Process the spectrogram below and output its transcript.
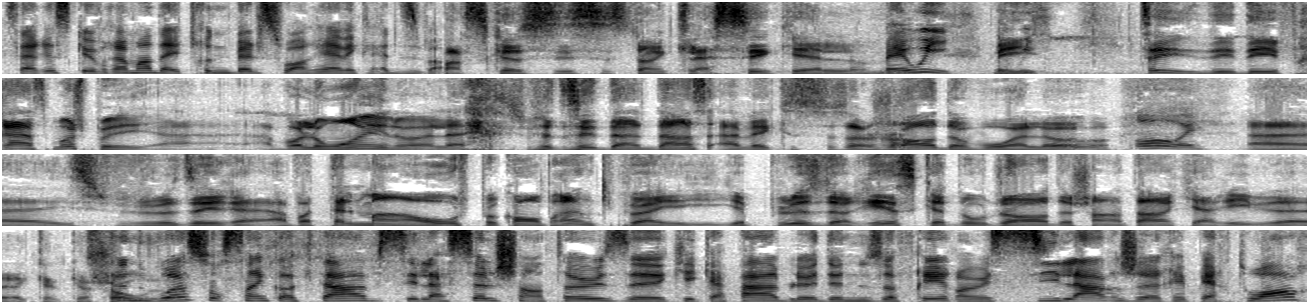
Ça risque vraiment d'être une belle soirée avec la diva. Parce que c'est- un classique, elle. Ben oui, Mais, ben oui. Tu sais, des, des phrases, moi, je peux... Elle, elle va loin, là. Je veux dire, dans, dans- avec ce genre de voix-là. Oh, oui. Euh, je veux dire, elle va tellement haut, je peux comprendre qu'il peut il y a plus de risques que d'autres genres de chanteurs qui arrivent euh, quelque C'est chose. une voix là. sur cinq octaves. C'est la seule chanteuse euh, qui est capable de nous offrir un si large répertoire.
